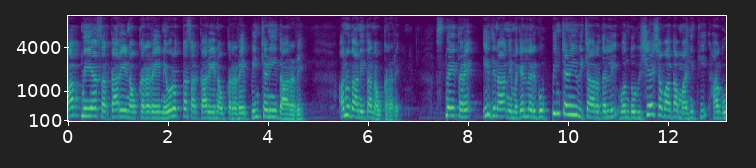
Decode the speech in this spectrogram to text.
ಆತ್ಮೀಯ ಸರ್ಕಾರಿ ನೌಕರರೇ, ನಿವೃತ್ತ ಸರ್ಕಾರಿ ನೌಕರರೇ, ಪಿಂಚಣಿದಾರರೇ, ಅನುದಾನಿತ ನೌಕರರೇ. ಸ್ನೇಹಿತರೆ, ಈ ದಿನ ನಿಮಗೆಲ್ಲರಿಗೂ ಪಿಂಚಣಿ ವಿಚಾರದಲ್ಲಿ ಒಂದು ವಿಶೇಷವಾದ ಮಾಹಿತಿ ಹಾಗೂ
